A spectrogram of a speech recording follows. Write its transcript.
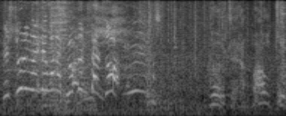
They're shooting like they want to blow themselves up! Oh, they're about to.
